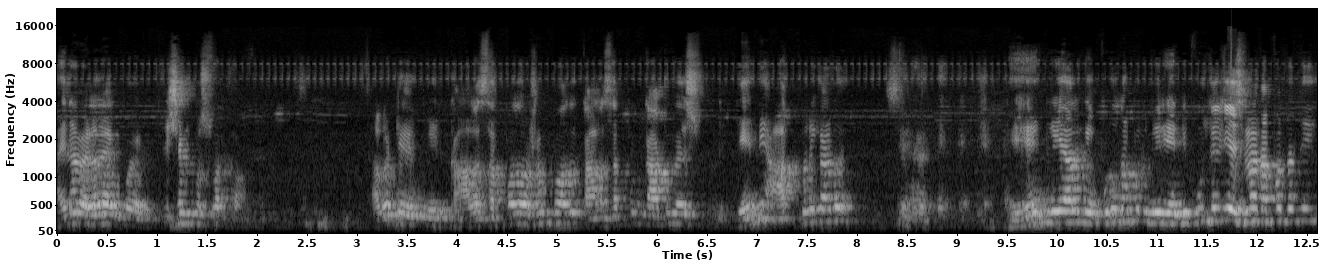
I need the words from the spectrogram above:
అయినా వెళ్ళలేకపోయాడు. త్రిశంకు స్వర్గం. కాబట్టి మీరు కాలసర్పదోషం పోదు. కాలసర్పం కాపు వేస్తుంది దేన్ని? ఆత్మని కాదు. దేహేంద్రియాలకు ఎప్పుడు తప్పదు. మీరు ఎన్ని పూజలు చేసినా తప్పదండి.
